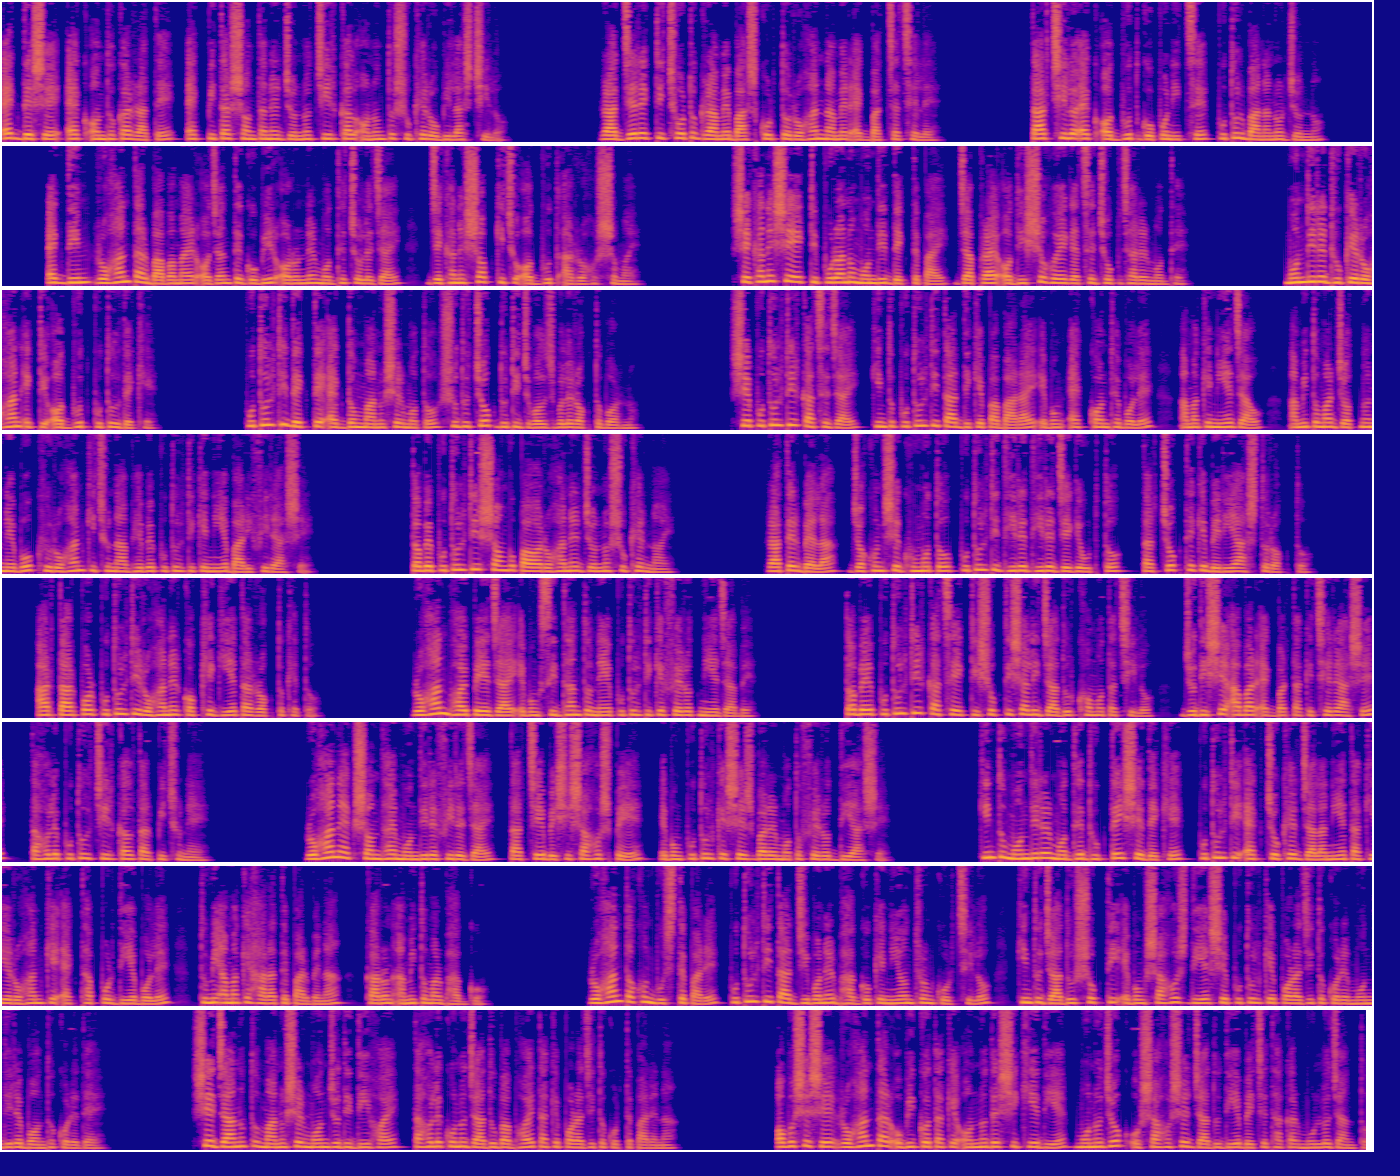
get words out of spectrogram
এক দেশে এক অন্ধকার রাতে এক পিতার সন্তানের জন্য চিরকাল অনন্ত সুখের অভিলাষ ছিল। রাজ্যের একটি ছোট গ্রামে বাস করত রোহান নামের এক বাচ্চা ছেলে। তার ছিল এক অদ্ভুত গোপন ইচ্ছে পুতুল বানানোর জন্য। একদিন রোহান তার বাবা মায়ের অজান্তে গভীর অরণ্যের মধ্যে চলে যায়, যেখানে সব কিছু অদ্ভুত আর রহস্যময়। সেখানে সে একটি পুরানো মন্দির দেখতে পায়, যা প্রায় অদৃশ্য হয়ে গেছে ঝোপঝাড়ের মধ্যে। মন্দিরে ঢুকে রোহান একটি অদ্ভুত পুতুল দেখে। পুতুলটি দেখতে একদম মানুষের মতো, শুধু চোখ দুটি জ্বলজ্বলে রক্তবর্ণ। সে পুতুলটির কাছে যায়, কিন্তু পুতুলটি তার দিকে পা বাড়ায় এবং এক কণ্ঠে বলে, আমাকে নিয়ে যাও, আমি তোমার যত্ন নেব, রোহান কিছু না ভেবে পুতুলটিকে নিয়ে বাড়ি ফিরে আসে। তবে পুতুলটির সঙ্গ পাওয়া রোহানের জন্য সুখের নয়। রাতের বেলা, যখন সে ঘুমত, পুতুলটি ধীরে ধীরে জেগে উঠত, তার চোখ থেকে বেরিয়ে আসত রক্ত। আর তারপর পুতুলটি রোহানের কক্ষে গিয়ে তার রক্ত খেত। রোহান ভয় পেয়ে যায় এবং সিদ্ধান্ত নেয় পুতুলটিকে ফেরত নিয়ে যাবে। তবে পুতুলটির কাছে একটি শক্তিশালী জাদুর ক্ষমতা ছিল। যদি সে আবার একবার তাকে ছেড়ে আসে, তাহলে পুতুল চিরকাল তার পিছু নেয়। রোহান এক সন্ধ্যায় মন্দিরে ফিরে যায়, তার চেয়ে বেশি সাহস পেয়ে এবং পুতুলকে শেষবারের মতো ফেরত দিয়ে আসে। কিন্তু মন্দিরের মধ্যে ঢুকতেই সে দেখে, পুতুলটি এক চোখের জ্বালা নিয়ে তাকিয়ে রোহানকে এক থাপ্পড় দিয়ে বলে, তুমি আমাকে হারাতে পারবে না, কারণ আমি তোমার ভাগ্য। রোহান তখন বুঝতে পারে পুতুলটি তার জীবনের ভাগ্যকে নিয়ন্ত্রণ করছিল, কিন্তু জাদুর শক্তি এবং সাহস দিয়ে সে পুতুলকে পরাজিত করে মন্দিরে বন্ধ করে দেয়। সে জানত মানুষের মন যদি দি হয়, তাহলে কোনো জাদু বা ভয় তাকে পরাজিত করতে পারে না। অবশেষে রোহান তার অভিজ্ঞতাকে অন্যদের শিখিয়ে দিয়ে মনোযোগ ও সাহসের জাদু দিয়ে বেঁচে থাকার মূল্য জানত।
